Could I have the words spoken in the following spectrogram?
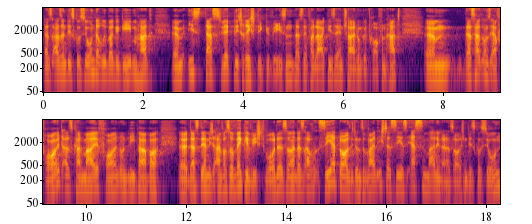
dass es also eine Diskussion darüber gegeben hat, ähm, ist das wirklich richtig gewesen, dass der Verlag diese Entscheidung getroffen hat. Ähm, das hat uns erfreut als Karl-May-Freund und Liebhaber, äh, dass der nicht einfach so weggewischt wurde, sondern dass auch sehr deutlich, und soweit ich das sehe, das erste Mal in einer solchen Diskussion,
